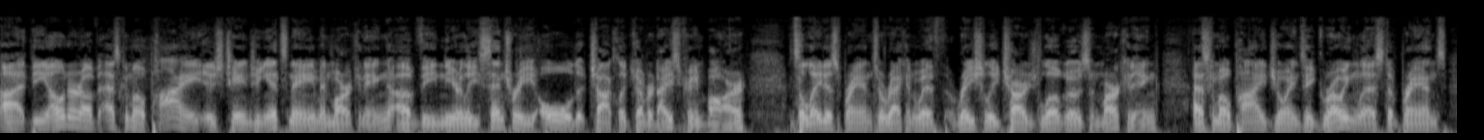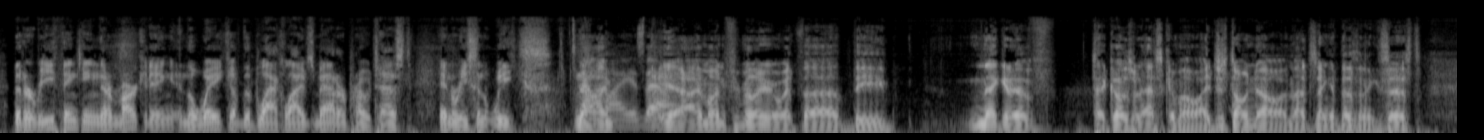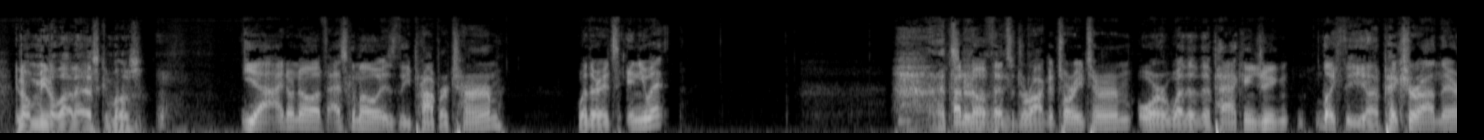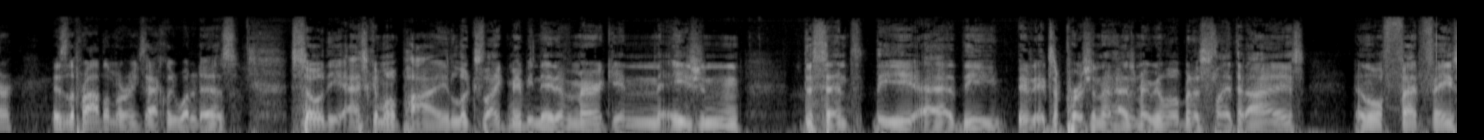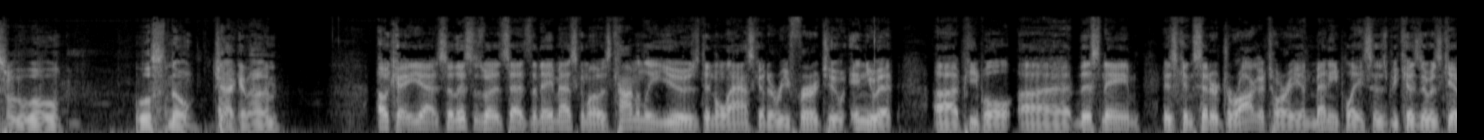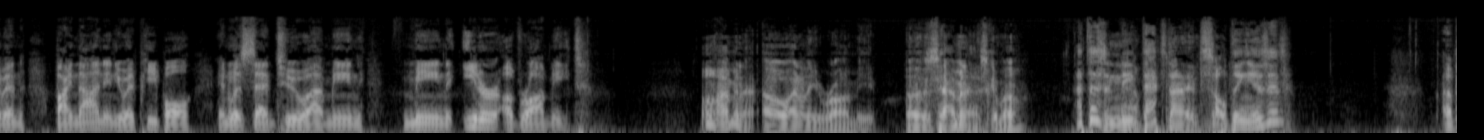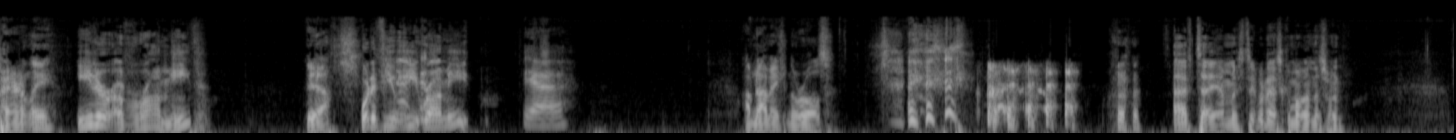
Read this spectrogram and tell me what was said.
Uh, the owner of Eskimo Pie is changing its name and marketing of the nearly century old chocolate covered ice cream bar. It's the latest brand to reckon with racially charged logos and marketing. Eskimo Pie joins a growing list of brands that are rethinking their marketing in the wake of the Black Lives Matter protest in recent weeks. Now, I'm, why is that? Yeah, I'm unfamiliar with uh, the negative that goes with Eskimo. I just don't know. I'm not saying it doesn't exist. You don't meet a lot of Eskimos. Yeah, I don't know if Eskimo is the proper term, whether it's Inuit. I don't know if that's a derogatory term or whether the packaging, like the uh, picture on there, is the problem or exactly what it is. So the Eskimo pie looks like maybe Native American, Asian descent. The uh, the it, it's a person that has maybe a little bit of slanted eyes and a little fat face with a little little snow jacket on. Okay, yeah, so this is what it says. The name Eskimo is commonly used in Alaska to refer to Inuit uh, people. Uh, this name is considered derogatory in many places because it was given by non Inuit people and was said to uh, mean mean eater of raw meat. Oh, I'm an oh I don't eat raw meat. Oh, this I'm an Eskimo. That doesn't need. That's not insulting, is it? Apparently, Eater of raw meat. yeah. What if you eat raw meat? Yeah. I'm not making the rules. I have to tell you, I'm gonna stick with Eskimo on this one.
